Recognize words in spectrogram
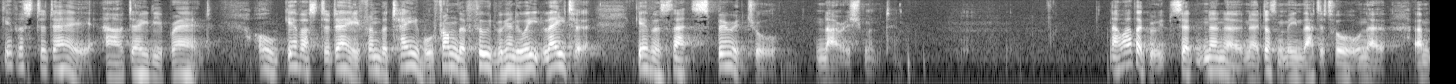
give us today our daily bread. Oh, give us today from the table, from the food we're going to eat later, give us that spiritual nourishment. Now, other groups said, no, no, no, it doesn't mean that at all, no. Um,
